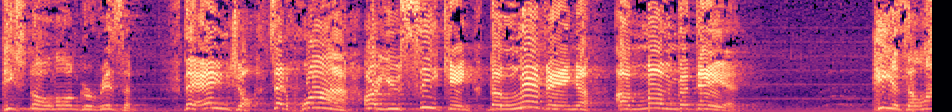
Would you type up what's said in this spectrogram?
He's no longer risen. The angel said, Why are you seeking the living among the dead? He is alive.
